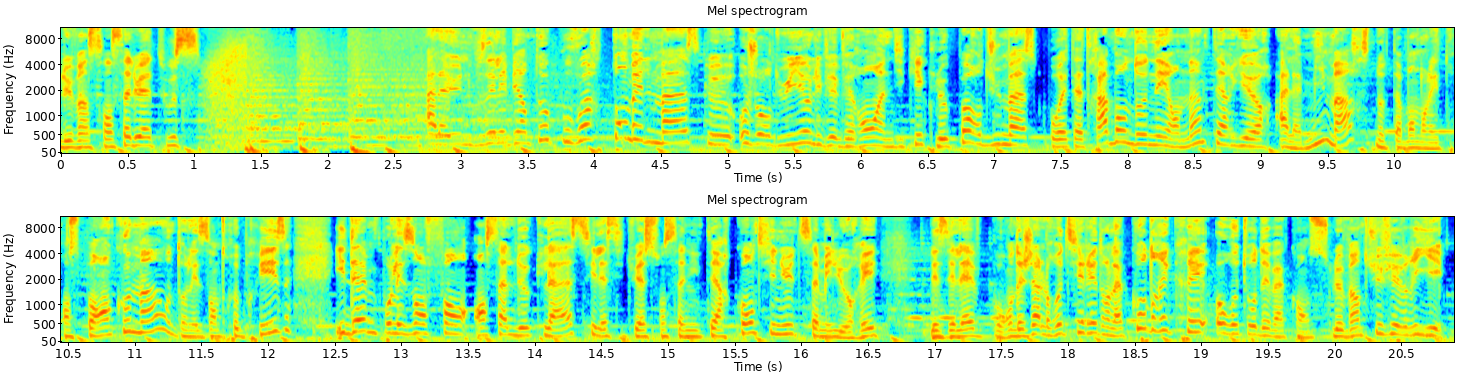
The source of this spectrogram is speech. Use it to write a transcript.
Salut Vincent, salut à tous. À la une, vous allez bientôt pouvoir tomber le masque. Aujourd'hui, Olivier Véran a indiqué que le port du masque pourrait être abandonné en intérieur à la mi-mars, notamment dans les transports en commun ou dans les entreprises. Idem pour les enfants en salle de classe. Si la situation sanitaire continue de s'améliorer, les élèves pourront déjà le retirer dans la cour de récré au retour des vacances le 28 février.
